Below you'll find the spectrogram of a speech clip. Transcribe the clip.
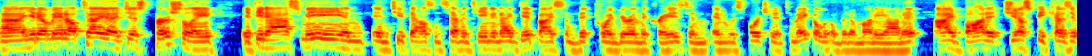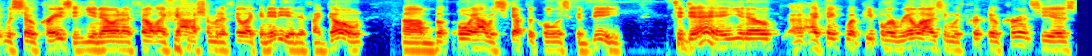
Uh, you know, man, I'll tell you just personally, if you'd asked me in, in 2017, and I did buy some Bitcoin during the craze and, and was fortunate to make a little bit of money on it, I bought it just because it was so crazy, you know, and I felt like, gosh, I'm going to feel like an idiot if I don't. Um, but boy, I was skeptical as could be. Today, you know, I think what people are realizing with cryptocurrency is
